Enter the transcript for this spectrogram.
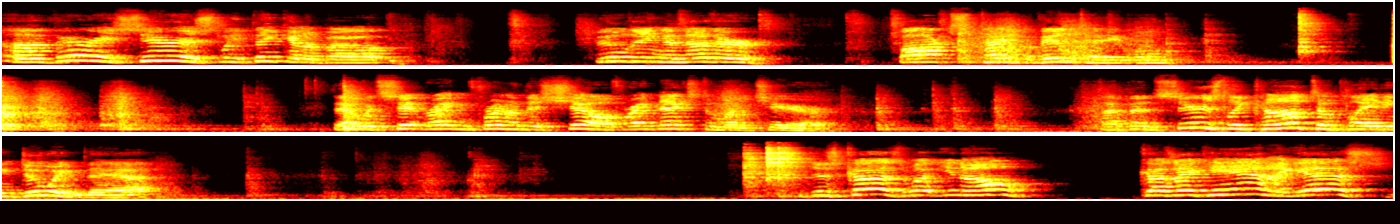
I'm very seriously thinking about building another box type of end table that would sit right in front of this shelf right next to my chair. I've been seriously contemplating doing that. Just cause, what, you know, cause I can, I guess.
